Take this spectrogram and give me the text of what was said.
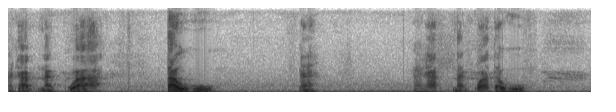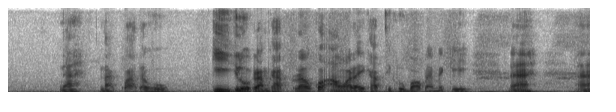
นะครับหนักกว่าเต้าหู้นะนะครับหนักกว่าเต้าหู้นะหนักกว่าเต้าหู้ กี่กิโลกรัมครับ เราก็เอาอะไรครับที่ครูบอกไปเมื่อกี้นะ อ่า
